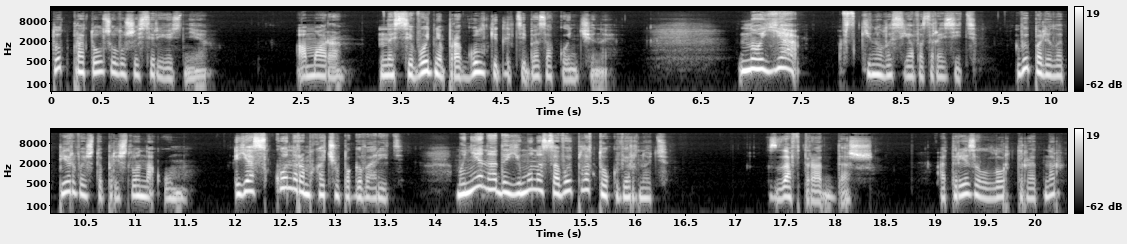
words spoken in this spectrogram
Тот продолжил уже серьезнее. «Амара, на сегодня прогулки для тебя закончены». «Но я...» — вскинулась я возразить. Выпалила первое, что пришло на ум. «Я с Конором хочу поговорить. Мне надо ему носовой платок вернуть». Завтра отдашь. Отрезал лорд Реднер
